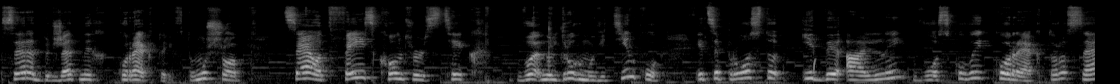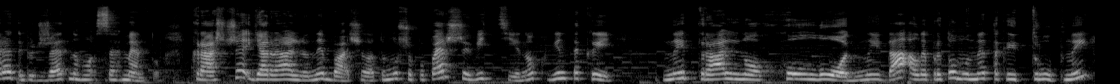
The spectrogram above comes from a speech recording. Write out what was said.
серед бюджетних коректорів, тому що це от Face Contour Stick в 02 відтінку, і це просто ідеальний восковий коректор серед бюджетного сегменту. Краще я реально не бачила, тому що, по-перше, відтінок він такий нейтрально холодний, да, але при тому не такий трупний.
